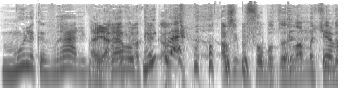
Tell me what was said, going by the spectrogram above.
een moeilijke vraag. Ik, Nou ja, waar ik- word ik kijk, niet blij van? Als ik bijvoorbeeld een lammetje Ja, in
